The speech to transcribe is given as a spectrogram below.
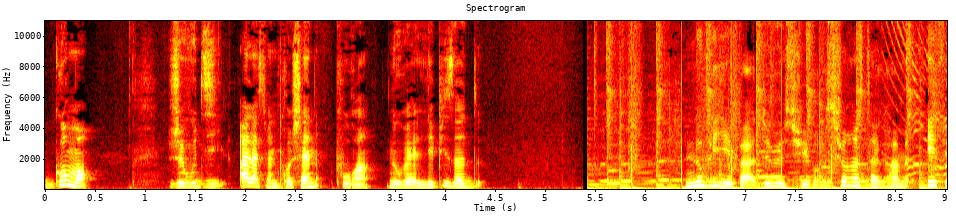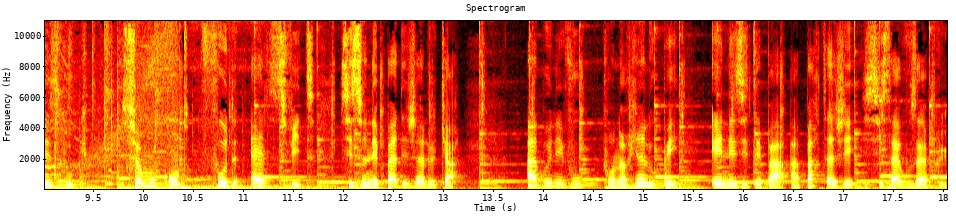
gourmand. Je vous dis à la semaine prochaine pour un nouvel épisode. N'oubliez pas de me suivre sur Instagram et Facebook sur mon compte Food Health Fit si ce n'est pas déjà le cas. Abonnez-vous pour ne rien louper et n'hésitez pas à partager si ça vous a plu.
